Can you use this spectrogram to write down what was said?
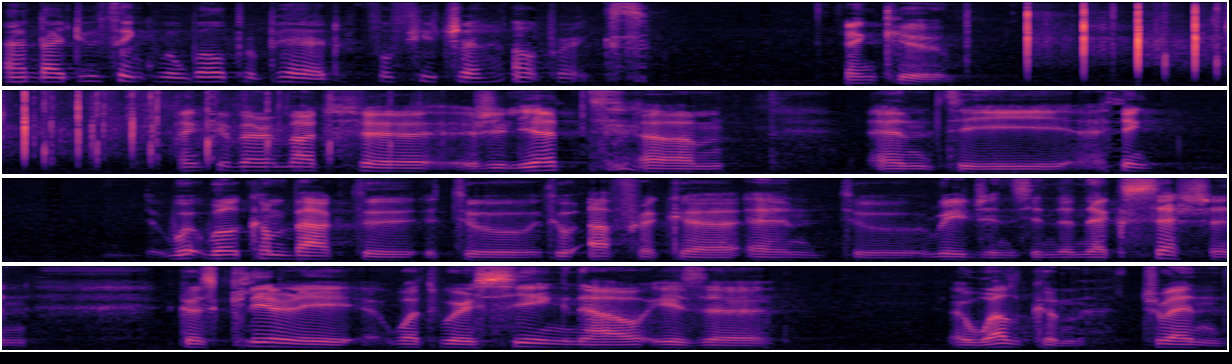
and I do think we're well prepared for future outbreaks. Thank you. Thank you very much, uh, Juliette. Um, and the, I think we'll come back to, to, to Africa and to regions in the next session, because clearly what we're seeing now is a, a welcome trend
